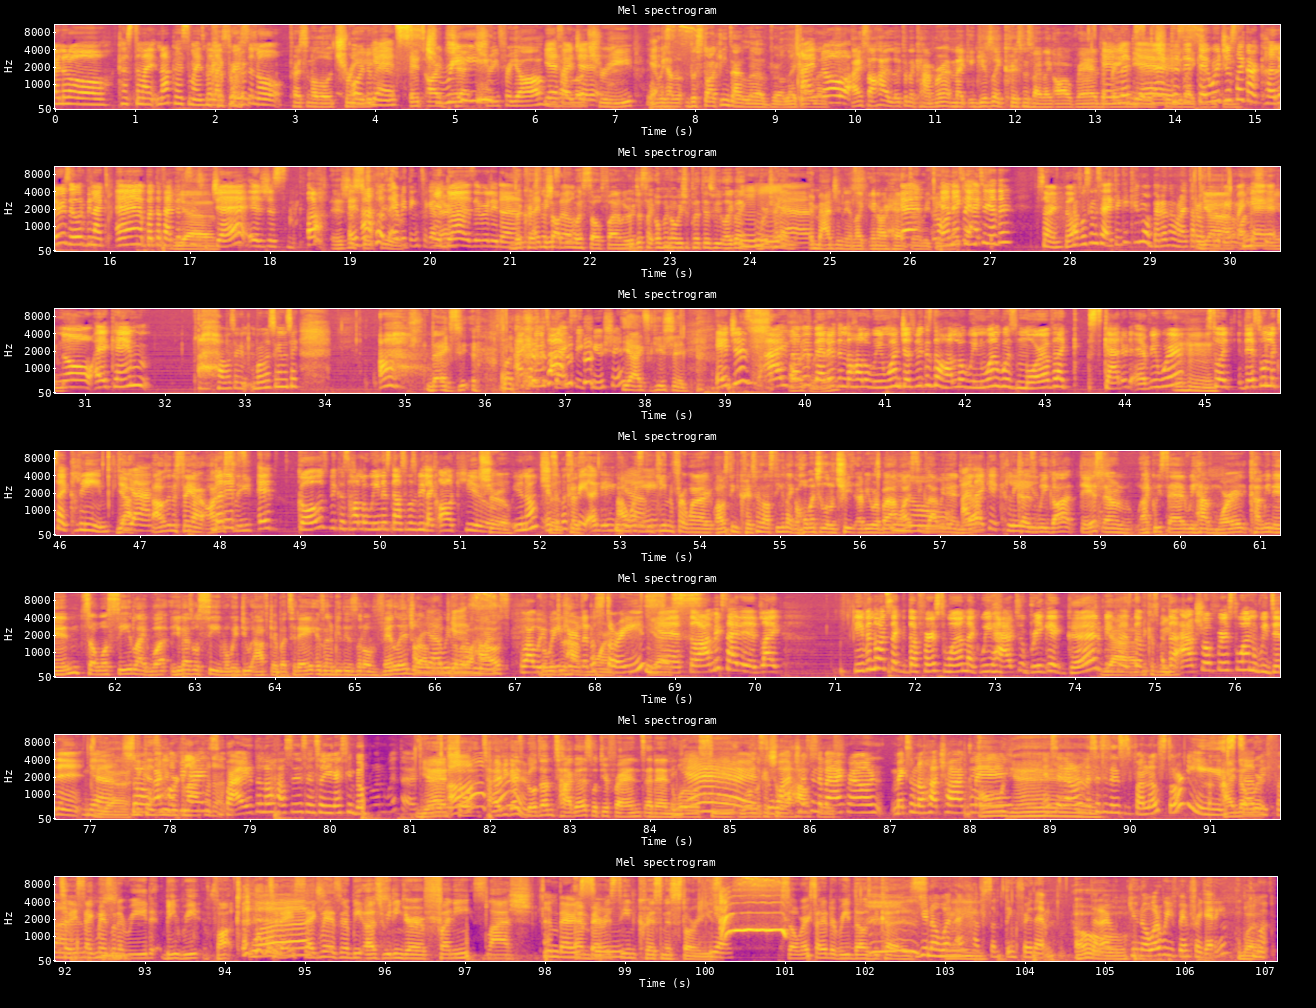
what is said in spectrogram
our little customized, not customized, but like Customized. personal personal little tree. ornaments. It's our Tree. jet tree for y'all. Yes, we have our a little jet. tree, and we have the stockings. I love, bro. Like I, I love. know. I saw how I looked on the camera, and like it gives like Christmas vibe, like all red, the It reindeer, looks the good tree, because like, if they were just like our colors, it would be like eh. But the fact that Yeah. this is jet is just oh, it's It just so puts everything together. it does. It really does. The Christmas shopping so. was so fun. We were just like, oh my god, we should put this. We like, like we're trying Yeah. to imagine it like in our heads and, And- everything. and they came together. Sorry, go. I was gonna say I think it came out better than what I thought it was Yeah, gonna be in my honestly. head. No, it came. How was I? What was I gonna say? Ah, the ex, fuck. I can't even talk. execution. yeah, execution. It just I love the it better than the Halloween one, just because the Halloween one was more of like scattered everywhere. Mhm. So it, this one looks like clean. Yeah, Yeah. I was gonna say, I honestly. but it's, it goes because Halloween is not supposed to be like all cute. True. You know. True, It's supposed to be ugly. I was thinking for when I, I was thinking Christmas, I was thinking like a whole bunch of little trees everywhere. But I'm honestly glad we didn't do I that. like it clean. because we got this, and like we said, we have more coming in. So we'll see like what you guys will see what we do after. But today is gonna be this little village where Oh, I'm yeah, gonna we do a little house. While we But we read your little more. stories. Yeah. Yes. Yes. So I'm excited. Like. Even though it's like the first one, like we had to bring it good because Yeah, the because we- the actual first one we didn't. Yeah. Yeah. So Because I we were hope you guys buy the little houses, and so you guys can build one with us. Yeah, Oh, so ta- if you guys build them, tag us with your friends, and then we'll see. We'll look at Yes, your watch little us in the background, make some little hot chocolate. Oh yeah. And sit down and listen to these fun little stories. I know That'd be fun. today's segment is gonna read be read fuck. Today's segment is gonna be us reading your funny slash Embarrassing. embarrassing Christmas stories. yes. So we're excited to read those because You know what? I Mm. have something for them. oh That I, you know what we've been forgetting? what? What?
